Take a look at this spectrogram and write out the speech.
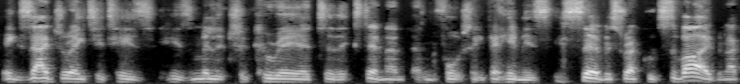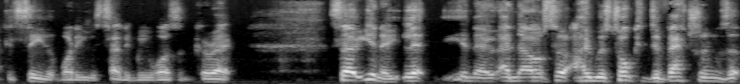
exaggerated his his military career to the extent, unfortunately for him, his, his service record survived, and I could see that what he was telling me wasn't correct. So you know, let, you know, and also I was talking to veterans at,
